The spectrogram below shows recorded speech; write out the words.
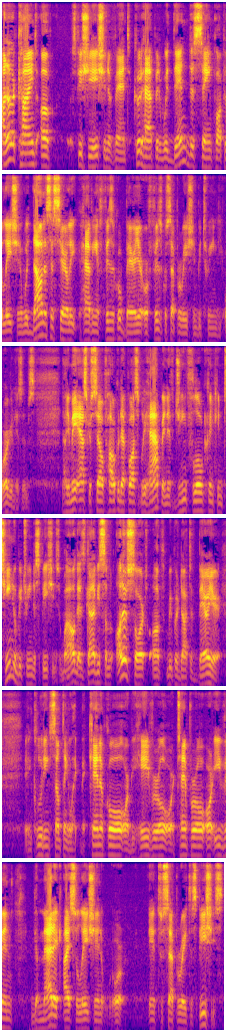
Another kind of speciation event could happen within the same population without necessarily having a physical barrier or physical separation between the organisms. Now, you may ask yourself, how could that possibly happen if gene flow can continue between the species? Well, there's got to be some other sort of reproductive barrier, including something like mechanical or behavioral or temporal or even gametic isolation or eh, to separate the species.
